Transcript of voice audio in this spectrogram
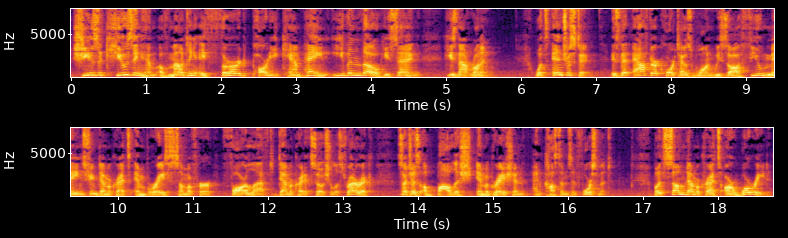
She is accusing him of mounting a third party campaign, even though he's saying he's not running. What's interesting is that after Cortez won, we saw a few mainstream Democrats embrace some of her far left democratic socialist rhetoric, such as abolish immigration and customs enforcement. But some Democrats are worried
